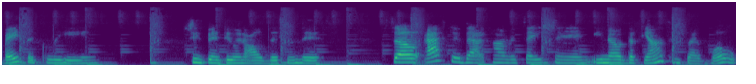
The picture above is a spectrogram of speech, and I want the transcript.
basically she's been doing all this and this. So after that conversation, you know, the fiance's like, whoa.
